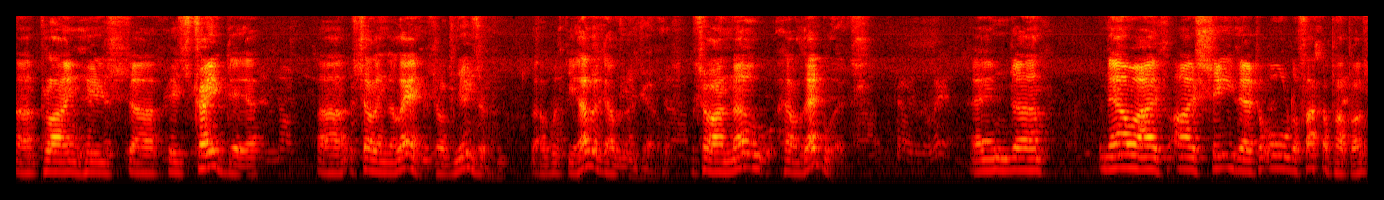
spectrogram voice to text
uh, plying his, uh, his trade there, uh, selling the lands of New Zealand uh, with the other Governor General. So I know how that works. And uh, now I, I see that all the whakapapas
